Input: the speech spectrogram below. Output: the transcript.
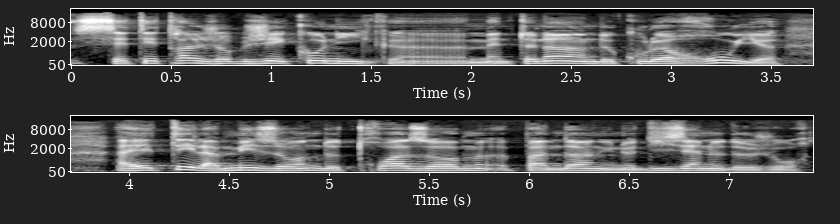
cet étrange objet conique, euh, maintenant de couleur rouille, a été la maison de trois hommes pendant une dizaine de jours.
